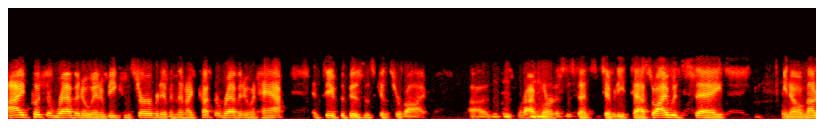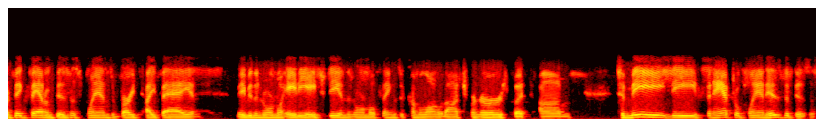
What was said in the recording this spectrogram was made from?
I'd put the revenue in and be conservative, and then I'd cut the revenue in half and see if the business can survive. Uh, is what I've learned as a sensitivity test. So I would say, you know, I'm not a big fan of business plans. I'm very type A and maybe the normal ADHD and the normal things that come along with entrepreneurs. But um, to me, the financial plan is the business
